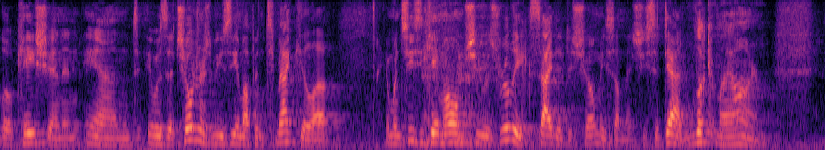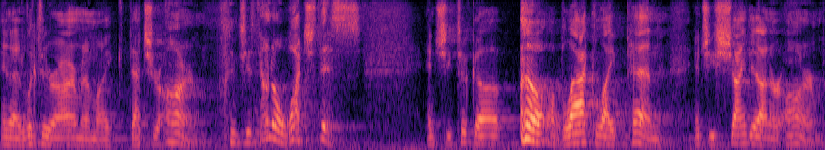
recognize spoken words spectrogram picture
location, and, and it was a children's museum up in Temecula. And when Cece came home, she was really excited to show me something. She said, Dad, look at my arm. And I looked at her arm and I'm like, That's your arm. And she said, No, no, watch this. And she took a, a black light pen and she shined it on her arm.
